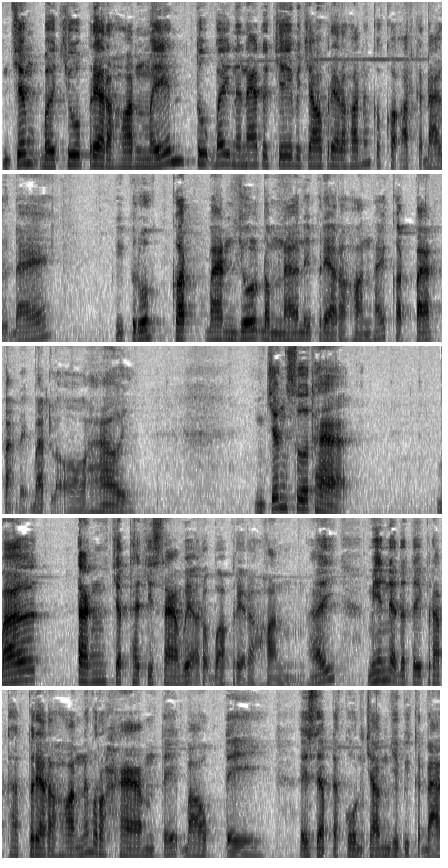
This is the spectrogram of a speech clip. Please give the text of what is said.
អញ្ចឹងបើជួបព្រះរហន្តមែនទោះបីនរណាទៅជេរបចោព្រះរហន្តហ្នឹងក៏ក៏អត់ក្តៅដែរពីព្រោះគាត់បានយល់ដំណើរនៃព្រះរហន្តហើយគាត់បានបដិបត្តិល្អហើយអញ្ចឹងសួរថា បើតាំងចិត្តថាជាសាវករបស់ព្រះរហន្តហើយមានអ្នកដតីប្រាប់ថាព្រះរហន្តហ្នឹងរហាមទេបោកទេហើយស្រាប់តែកូនចៅនិយាយពីក្តៅ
